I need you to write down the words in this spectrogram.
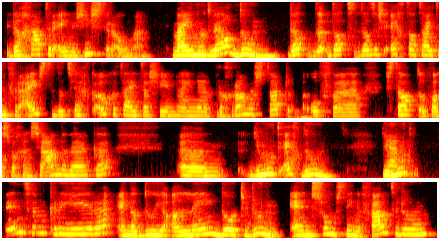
dan gaat er energie stromen. Maar je moet wel doen. Dat, dat, dat, dat is echt altijd een vereiste. Dat zeg ik ook altijd als je in mijn uh, programma start of uh, stapt of als we gaan samenwerken. Um, je moet echt doen. Je ja. moet momentum creëren en dat doe je alleen door te doen. En soms dingen fout te doen,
